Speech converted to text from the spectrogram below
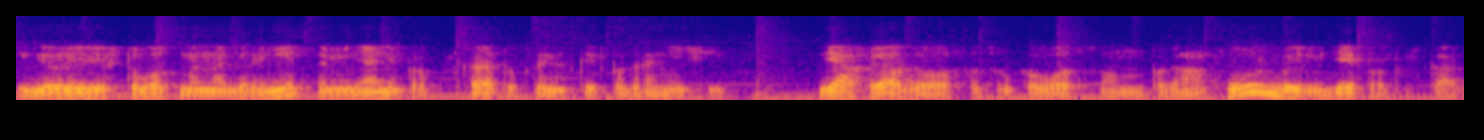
и говорили, что вот мы на границе, меня не пропускают украинские пограничники. Я связывался с руководством погранслужбы, и людей пропускали.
